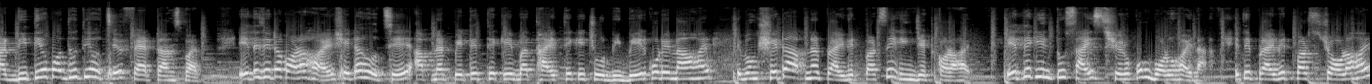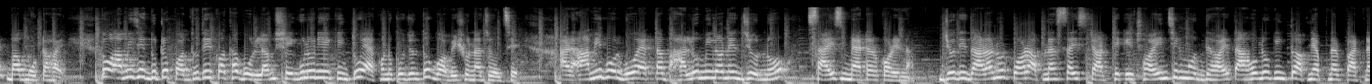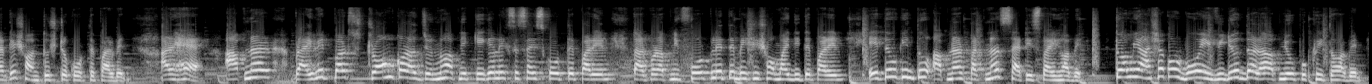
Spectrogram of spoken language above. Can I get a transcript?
আর দ্বিতীয় পদ্ধতি হচ্ছে ফ্যাট ট্রান্সফার এতে যেটা করা হয়, সেটা হচ্ছে আপনার পেটের থেকে বা থাইয়ের থেকে চর্বি বের করে নেওয়া হয় এবং সেটা আপনার প্রাইভেট পার্সে ইনজেক্ট করা হয়। এতে কিন্তু সাইজ সেরকম বড় হয় না। এতে প্রাইভেট পার্টস চওড়া হয় বা মোটা হয়। তো আমি যে দুটো পদ্ধতির কথা বললাম, সেগুলো নিয়ে কিন্তু এখনও পর্যন্ত গবেষণা চলছে। আর আমি বলব, একটা ভালো মিলনের জন্য সাইজ ম্যাটার করে না। যদি দাঁড়ানোর পর আপনার সাইজ চার থেকে ছয় ইঞ্চির মধ্যে হয়, তাহলেও কিন্তু আপনি আপনার পার্টনারকে সন্তুষ্ট করতে পারবেন। আর হ্যাঁ আপনার প্রাইভেট পার্ট স্ট্রং করার জন্য আপনি কেগেল এক্সারসাইজ করতে পারেন, তারপর আপনি ফোর প্লেতে বেশি সময় দিতে পারেন, এতেও কিন্তু আপনার পার্টনার স্যাটিসফাই হবে। তো আমি আশা করব এই ভিডিওর দ্বারা আপনি উপকৃত হবেন।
